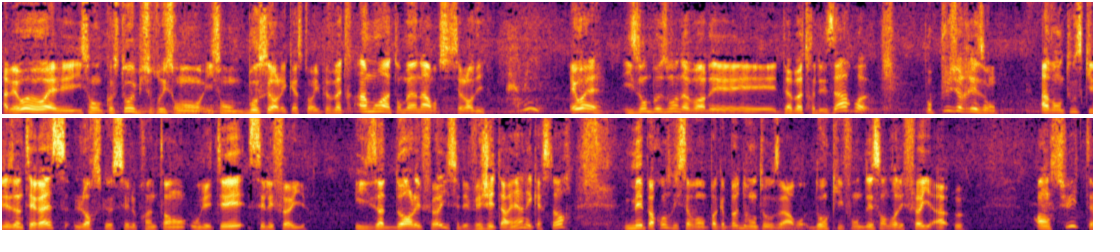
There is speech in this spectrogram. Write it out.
Ah ben ouais ouais, ouais, ils sont costauds et puis surtout ils sont, ils sont bosseurs les castors. Ils peuvent mettre un mois à tomber un arbre si ça leur dit. Ah oui Et ouais, ils ont besoin d'avoir des, d'abattre des arbres pour plusieurs raisons. Avant tout, ce qui les intéresse lorsque c'est le printemps ou l'été, c'est les feuilles. Ils adorent les feuilles, c'est des végétariens les castors, mais par contre ils ne sont pas capables de monter aux arbres, donc ils font descendre les feuilles à eux. Ensuite,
